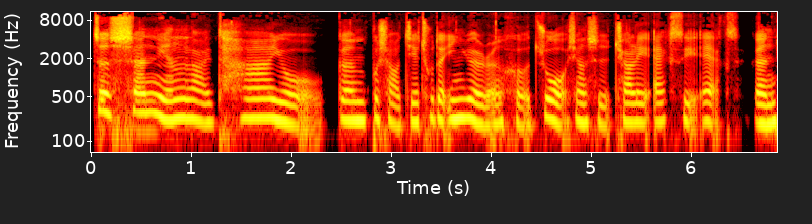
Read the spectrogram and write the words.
这三年来，他有跟不少杰出的音乐人合作，像是 Charlie X C X 跟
